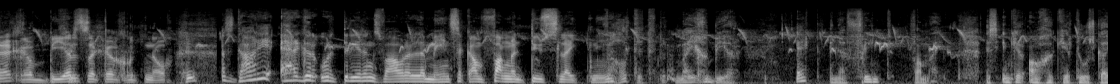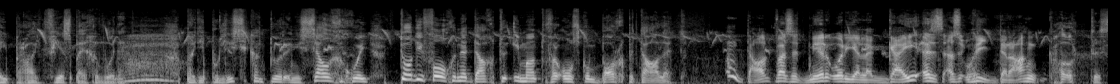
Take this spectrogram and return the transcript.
Gebeur sulke goed nog. Is daar nie erger oortredings waar hulle mense kan vang en toesluit nie? Wel, dit het met my gebeur. Ek en 'n vriend van my is eendag aangekeer toe ons gay pride fees bygewoon het. By die polisiekantoor in die sel gegooi tot die volgende dag toe iemand vir ons kom borg betaal het. Dalk was dit meer oor julle gay is as oor die drank. Wel, dit is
